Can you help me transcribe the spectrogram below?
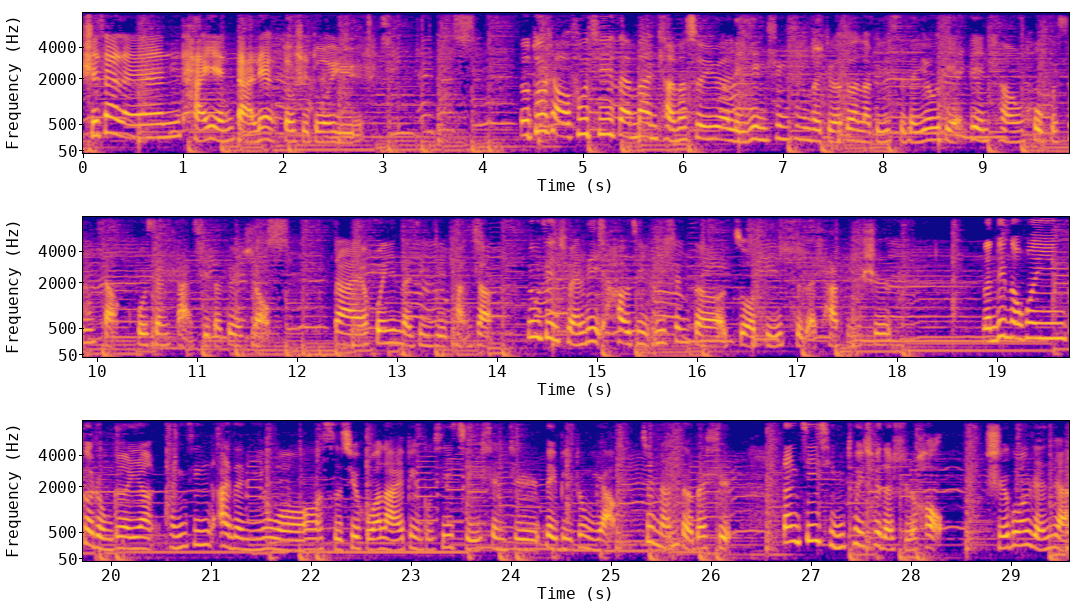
实在连抬眼打量都是多余。有多少夫妻在漫长的岁月里，硬生生地折断了彼此的优点，变成互不欣赏、互相打击的对手，在婚姻的竞技场上，用尽全力、耗尽一生的做彼此的差评师。稳定的婚姻各种各样，曾经爱的你我死去活来，并不稀奇，甚至未必重要。最难得的是。当激情褪去的时候，时光荏苒，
